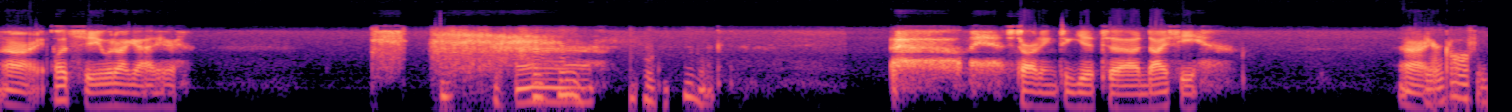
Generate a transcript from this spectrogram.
All right, let's see. What do I got here? Uh, oh man, starting to get uh, dicey. All right. Darren Collison.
